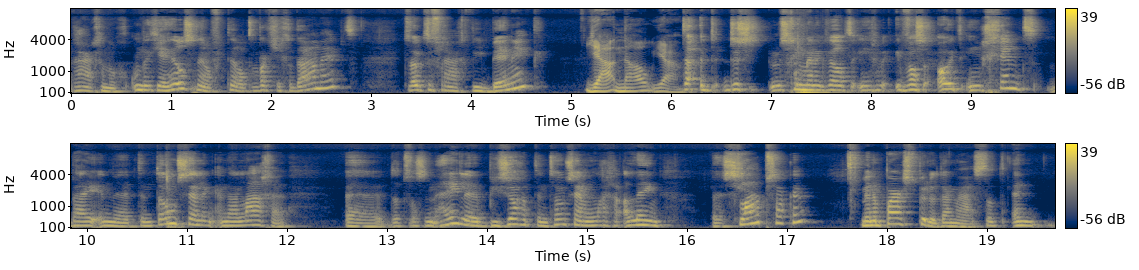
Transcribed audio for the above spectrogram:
raar genoeg. Omdat je heel snel vertelt wat je gedaan hebt. Terwijl ik de vraag wie ben ik? Ja, nou ja. Da- dus misschien ben ik wel te ingewikkeld. Ik was ooit in Gent bij een eh, tentoonstelling en daar lagen, eh, dat was een hele bizarre tentoonstelling, er lagen alleen eh, slaapzakken met een paar spullen daarnaast. Dat, en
